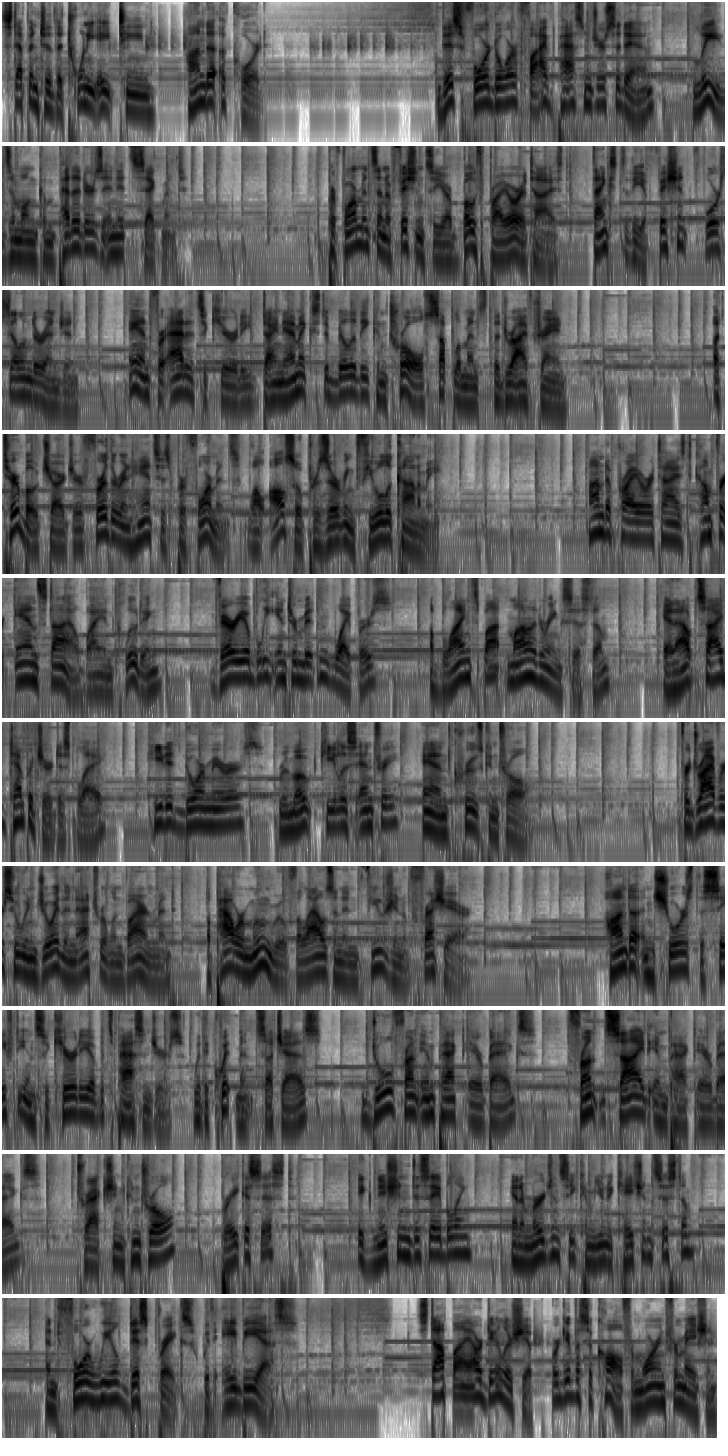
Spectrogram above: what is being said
Step into the 2018 Honda Accord. This four-door, five-passenger sedan leads among competitors in its segment. Performance and efficiency are both prioritized thanks to the efficient four-cylinder engine. And for added security, Dynamic Stability Control supplements the drivetrain. A turbocharger further enhances performance while also preserving fuel economy. Honda prioritized comfort and style by including variably intermittent wipers, a blind spot monitoring system, an outside temperature display, heated door mirrors, remote keyless entry, and cruise control. For drivers who enjoy the natural environment, a power moonroof allows an infusion of fresh air. Honda ensures the safety and security of its passengers with equipment such as dual front impact airbags, front side impact airbags, traction control, brake assist, ignition disabling, an emergency communication system, and four-wheel disc brakes with ABS. Stop by our dealership or give us a call for more information.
